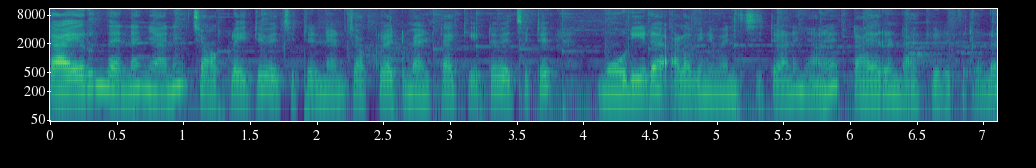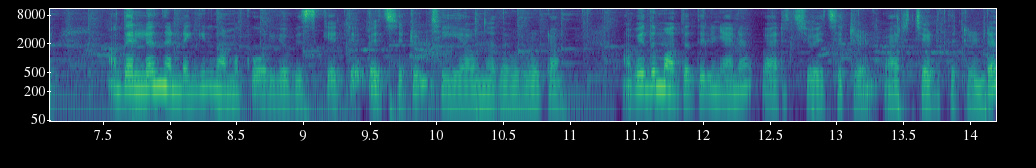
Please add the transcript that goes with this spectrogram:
ടയറും തന്നെ ഞാൻ ചോക്ലേറ്റ് വെച്ചിട്ട് തന്നെയാണ് ചോക്ലേറ്റ് മെൽട്ടാക്കിയിട്ട് വെച്ചിട്ട് മൂടിയുടെ അളവിന് വെച്ചിട്ടാണ് ഞാൻ ടയർ ഉണ്ടാക്കിയെടുത്തിട്ടുള്ളത്. അതെല്ലാം എന്നുണ്ടെങ്കിൽ നമുക്ക് ഓറിയോ ബിസ്ക്കറ്റ് വെച്ചിട്ടും ചെയ്യാവുന്നതേ ഉള്ളൂ കേട്ടോ അപ്പോൾ ഇത് മൊത്തത്തിൽ ഞാൻ വരച്ച് വെച്ചിട്ട് വരച്ചെടുത്തിട്ടുണ്ട്.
